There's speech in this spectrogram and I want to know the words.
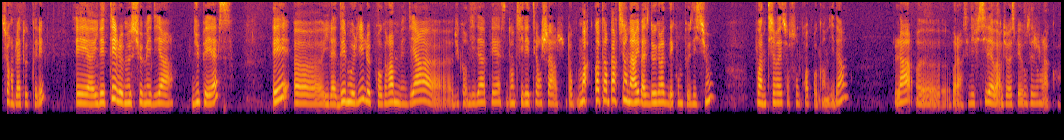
sur un plateau de télé. Et euh, il était le monsieur média du PS. Et euh, il a démoli le programme média euh, du candidat PS dont il était en charge. Donc moi, quand un parti en arrive à ce degré de décomposition, pour me tirer sur son propre candidat, là, voilà, c'est difficile d'avoir du respect pour ces gens-là. Quoi.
